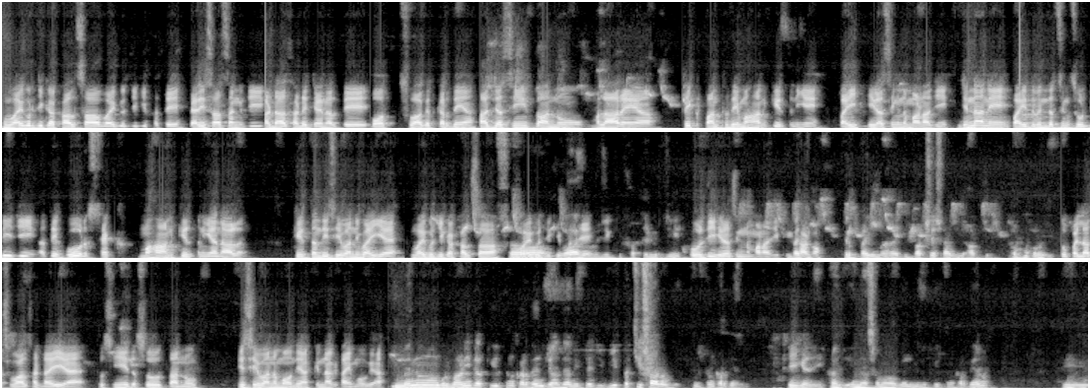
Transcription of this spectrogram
ਵਾਹਿਗੁਰੂ ਜੀ ਕਾ ਖਾਲਸਾ, ਵਾਹਿਗੁਰੂ ਜੀ ਕੀ ਫਤਿਹ। ਪਿਆਰੀ ਸਾਧ ਸੰਗਤ ਜੀ ਤੁਹਾਡਾ ਸਾਡੇ ਚੈਨਲ ਤੇ ਬਹੁਤ ਸਵਾਗਤ ਕਰਦੇ ਹਾਂ। ਅੱਜ ਅਸੀਂ ਤੁਹਾਨੂੰ ਮਿਲਾ ਰਹੇ ਹਾਂ ਸਿੱਖ ਪੰਥ ਦੇ ਮਹਾਨ ਕੀਰਤਨੀਏ ਭਾਈ ਹੀਰਾ ਸਿੰਘ ਨਮਾਣਾ ਜੀ, ਜਿਨ੍ਹਾਂ ਨੇ ਭਾਈ ਦਵਿੰਦਰ ਸਿੰਘ ਸੋਢੀ ਜੀ ਅਤੇ ਹੋਰ ਸਿੱਖ ਮਹਾਨ ਕੀਰਤਨੀਆਂ ਨਾਲ ਕੀਰਤਨ ਦੀ ਸੇਵਾ ਨਿਭਾਈ ਹੈ। ਵਾਹਿਗੁਰੂ ਜੀ ਕਾ ਖਾਲਸਾ ਵਾਹਿਗੁਰੂ ਜੀ ਕੀ ਫਤਿਹ। ਵਾਹਿਗੁਰੂ ਜੀ ਕੀ ਫਤਿਹ ਵੀਰ ਜੀ। ਹੋਰ ਜੀ ਹੀਰਾ ਸਿੰਘ ਨਮਾਣਾ ਜੀ ਠੀਕ ਠਾਕ ਹੋ? ਕਿਰਪਾ ਜੀ ਮਹਾਰਾਜ ਦੀ ਬਖਸ਼ਿਸ਼ ਆ ਜੀ ਆਪ ਜੀ ਹੁਕਮ ਕਰੋ ਜੀ। ਤੋਂ ਪਹਿਲਾ ਸਵਾਲ ਸਾਡਾ ਇਹ ਹੈ ਤੁਸੀਂ ਇਹ ਦੱਸੋ ਤੁਹਾਨੂੰ ਇਹ ਸੇਵਾ ਨਿਭਾਉਂਦਿਆਂ ਕਿੰਨਾ ਕੁ ਟਾਈਮ ਹੋ ਗਿਆ? ਮੈਨੂੰ ਗੁਰਬਾਣੀ ਦਾ ਕੀਰਤਨ ਕਰਦੇ ਨੂੰ ਜਾਂਦਿਆਂ ਨਹੀਂ ਤੇ ਜੀ 20 25 ਸਾਲ ਹੋ ਗਏ ਕੀਰਤਨ ਕਰਦਿਆਂ ਨੂੰ। ਠੀਕ ਹੈ ਜੀ। ਹਾਂਜੀ ਇੰਨਾ ਸਮਾਂ ਹੋ ਗਿਆ ਜੀ ਮੈਨੂੰ ਕੀਰਤਨ ਕਰਦਿਆਂ ਨੂੰ। ਤੇ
